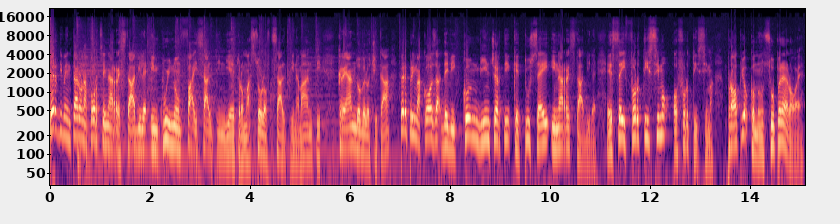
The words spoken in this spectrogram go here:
Per diventare una forza inarrestabile in cui non fai salti indietro ma solo salti in avanti, creando velocità, per prima cosa devi convincerti che tu sei inarrestabile e sei fortissimo o fortissima, proprio come un supereroe.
